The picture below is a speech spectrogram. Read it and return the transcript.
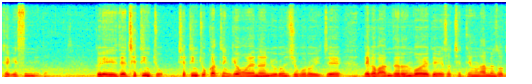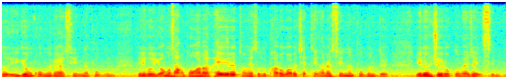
되겠습니다. 그리고 이제 채팅 쪽, 채팅 쪽 같은 경우에는 이런 식으로 이제 내가 만드는 거에 대해서 채팅을 하면서도 의견 공유를 할 수 있는 부분, 그리고 영상 통화나 회의를 통해서도 바로바로 채팅을 할 수 있는 부분들, 이런 식으로 꾸며져 있습니다.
